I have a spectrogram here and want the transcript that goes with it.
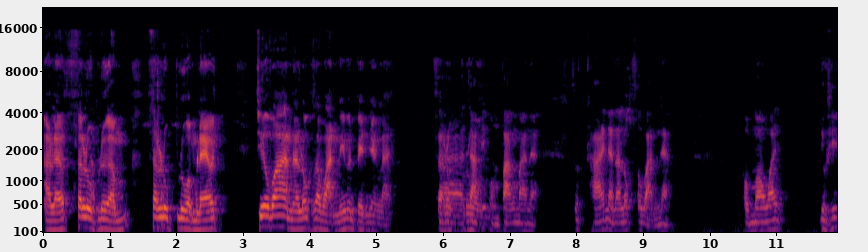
เอาแล้วสรุปรวมสรุปรวมแล้ว เชื่อว่านรกสวรรค์นี้มันเป็นอย่างไรสรุปรวจากมที่ผมฟังมาเนี่ย สุดท้ายเนี่ยนรกสวรรค์เนี่ย ผมมองว่าอยู่ที่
